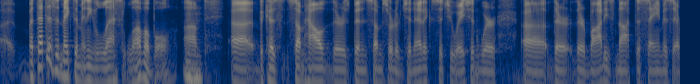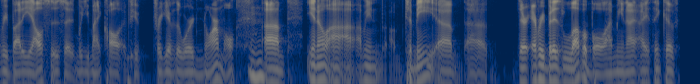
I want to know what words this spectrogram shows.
uh, but that doesn't make them any less lovable. Um, uh, because somehow there's been some sort of genetic situation where uh, their their body's not the same as everybody else's. Uh, what you might call, if you forgive the word, normal. Um, you know, uh, I mean, to me, uh, uh, they're every bit as lovable. I mean, I, I think of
